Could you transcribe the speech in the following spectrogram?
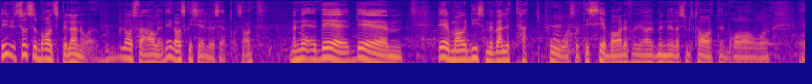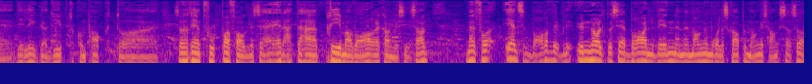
det er sånn som Brann spiller nå, la oss være ærlige, det er ganske kjedelig å se på. sant? Men det, det, det, det er de som er veldig tett på oss. at De ser bare det, ja, resultatet er bra. og eh, De ligger dypt og kompakt. og eh, så Rent fotballfaglig så er dette her prima vare, kan du si. sant? Men for en som bare vil bli underholdt og se Brann vinne med mange mål og skape mange sjanser, så,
